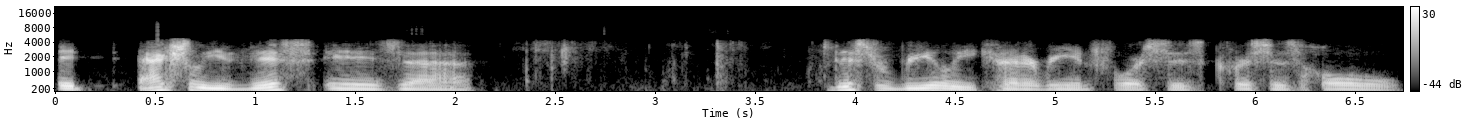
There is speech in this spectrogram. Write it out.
it actually this is. Uh, this really kind of reinforces Chris's whole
